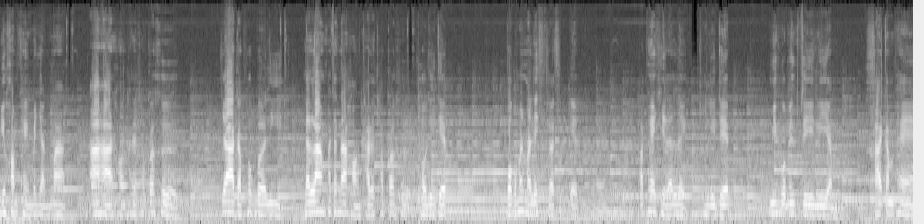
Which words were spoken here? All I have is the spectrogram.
มีความแข็งเป็นอย่างมาก อาหารของทาเทท็อปก็คือหญ้ากับพวกเบอร์รี่ และร่างพัฒนาของทาเทท็อปก็คือโทรีเดฟโปเกมอนหมายเลข411ประเภทหินและเหล็กโทรีเดฟมีหัวเป็นสี่เหลี่ยม คล้ายกำแพง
